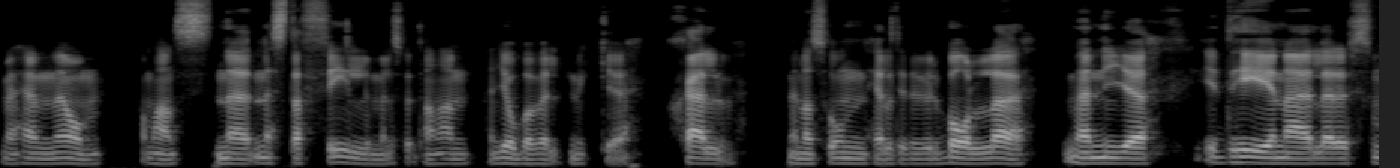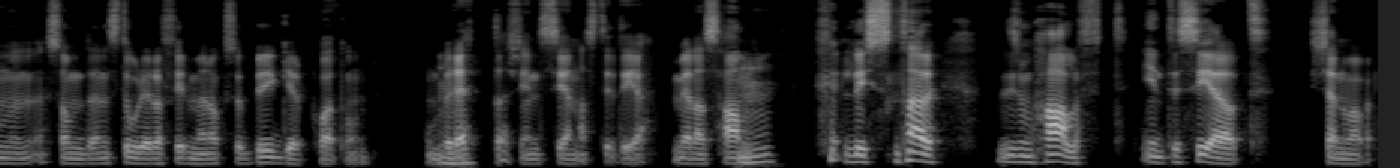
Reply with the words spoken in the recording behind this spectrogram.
med henne om, om hans nä, nästa film eller så, utan han, han jobbar väldigt mycket själv. Medan hon hela tiden vill bolla de här nya idéerna eller som, som den stor del av filmen också bygger på att hon, hon Mm. berättar sin senaste idé. Medan han Mm. lyssnar liksom halvt intresserat, känner man väl.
